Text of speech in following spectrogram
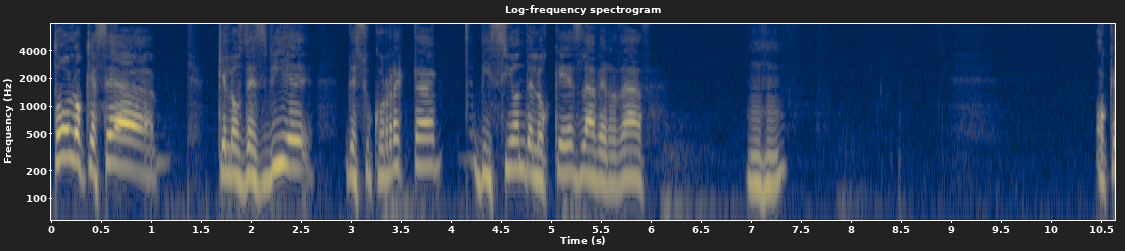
todo lo que sea que los desvíe de su correcta visión de lo que es la verdad. Ok.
